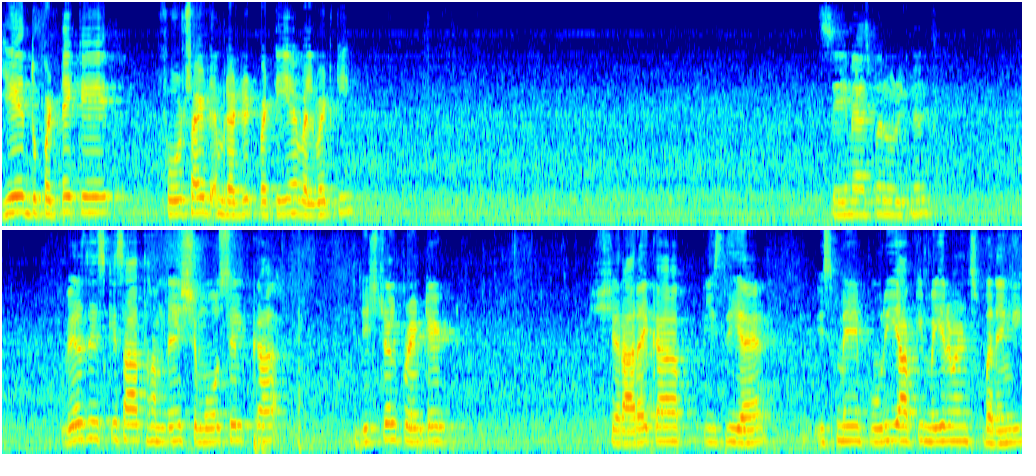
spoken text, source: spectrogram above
ये दुपट्टे के फोर साइड एम्ब्रॉयडर्ड पट्टी है वेलवेट की। सेम एज पर ओरिजिनल वेयर्स इसके साथ हमने शमो सिल्क का डिजिटल प्रिंटेड शरारे का पीस दिया है। इसमें पूरी आपकी मेजरमेंट्स बनेंगी।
